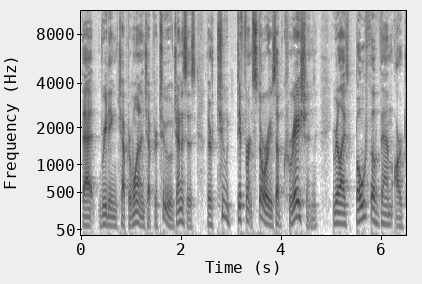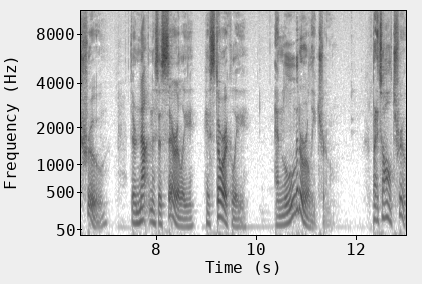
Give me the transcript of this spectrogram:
that reading chapter 1 and chapter 2 of Genesis, there are two different stories of creation, you realize both of them are true. They're not necessarily historically and literally true, but it's all true.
